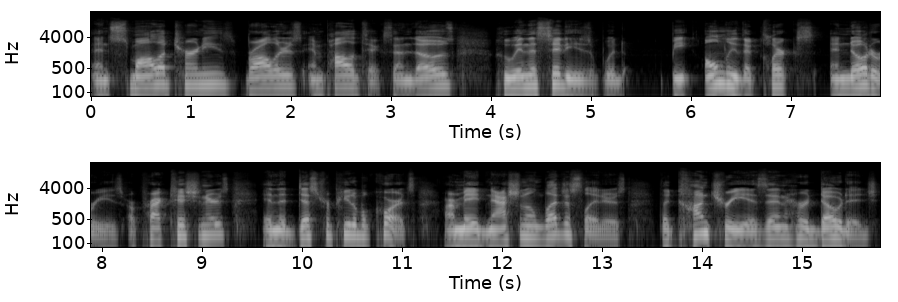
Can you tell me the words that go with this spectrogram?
and small attorneys, brawlers in politics, and those who in the cities would be only the clerks and notaries or practitioners in the disreputable courts are made national legislators, the country is in her dotage,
